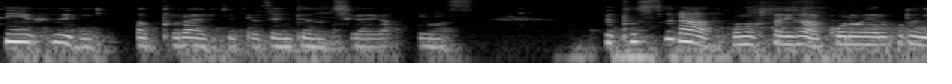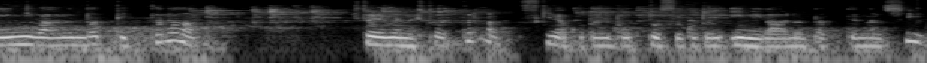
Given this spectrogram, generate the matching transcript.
ていうふうに、まあ、捉えるといった前提の違いがあります。で、としたら、この二人がこれをやることに意味があるんだって言ったら、一人目の人だったら好きなことに没頭することに意味があるんだってなるし、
